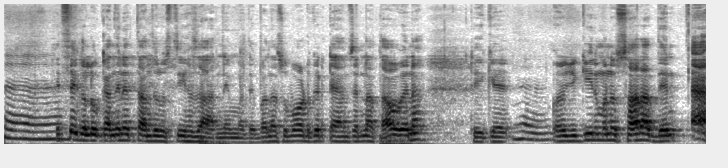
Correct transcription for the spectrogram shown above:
ਹਾਂ। ਇਸੇ ਗੱਲੋਂ ਕਹਿੰਦੇ ਨੇ ਤੰਦਰੁਸਤੀ ਹਜ਼ਾਰ ਨਿਮਤ ਹੈ। ਬੰਦਾ ਸਵੇਰ ਉੱਠ ਕੇ ਟਾਈਮ ਸਿਰ ਨਹਾਤਾ ਹੋਵੇ ਨਾ ਠੀਕ ਹੈ। ਔਰ ਯਕੀਨ ਮੰਨੋ ਸਾਰਾ ਦਿਨ ਐ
